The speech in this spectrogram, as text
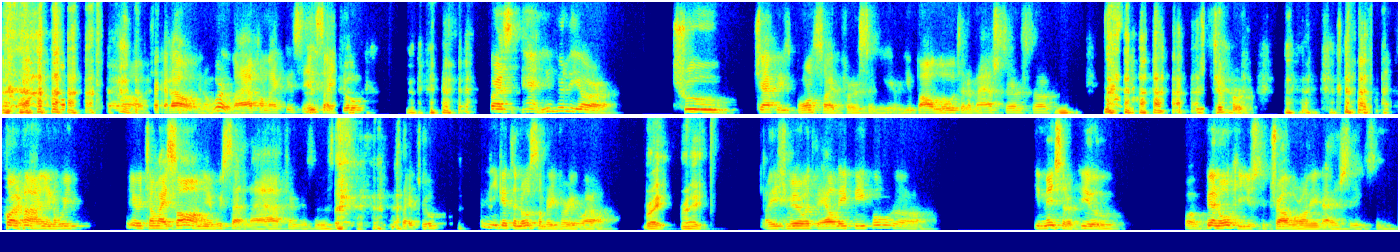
Oh, check it out. You know, we're laughing like this inside joke. But I said, man, you really are a true Japanese bonsai person. You know, you bow low to the master and stuff. Zipper. Quite on, you know, we every time I saw him, you know, we started laughing. This is inside joke. And you get to know somebody very well. right, right. Are you familiar with the LA people? Uh, you mentioned a few. Well, Ben Oki used to travel around the United States and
